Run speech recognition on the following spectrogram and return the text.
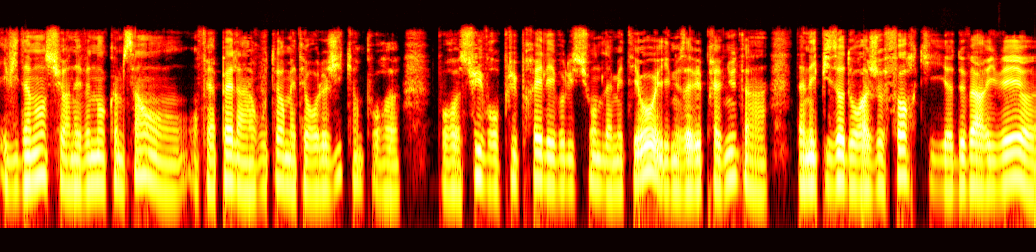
évidemment, sur un événement comme ça, on, fait appel à un routeur météorologique hein, pour, pour suivre au plus près l'évolution de la météo. Et il nous avait prévenu d'un épisode orageux fort qui devait arriver,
